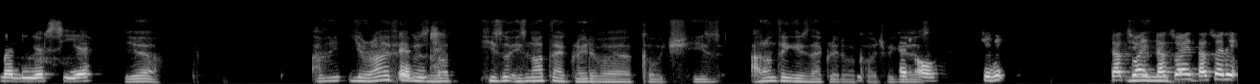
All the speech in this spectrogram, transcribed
By the UFC, yeah. Yeah. I mean Urijah Faber's And not he's not he's not that great of a coach. He's I don't think he's that great of a coach at because all. He need, that's why. even That's why. That's why they.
